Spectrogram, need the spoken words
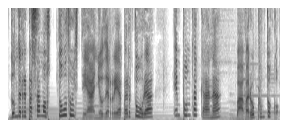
donde repasamos todo este año de reapertura en puntacanabávaro.com.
